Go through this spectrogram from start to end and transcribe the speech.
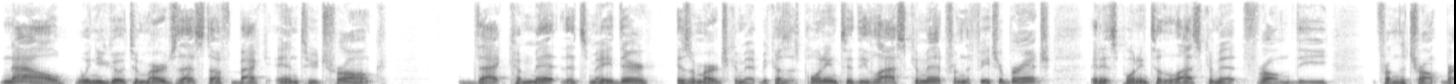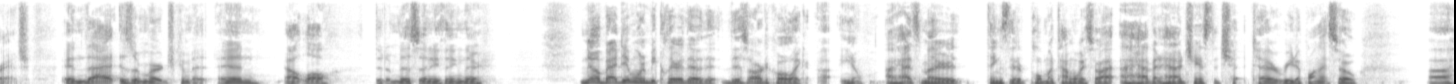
Now, when you go to merge that stuff back into trunk, that commit that's made there is a merge commit because it's pointing to the last commit from the feature branch and it's pointing to the last commit from the from the trunk branch. And that is a merge commit. And outlaw, did I miss anything there? No, but I did want to be clear though that this article, like, uh, you know, I've had some other things that have pulled my time away, so I, I haven't had a chance to ch- to read up on that. So, uh,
